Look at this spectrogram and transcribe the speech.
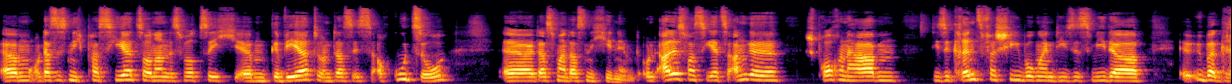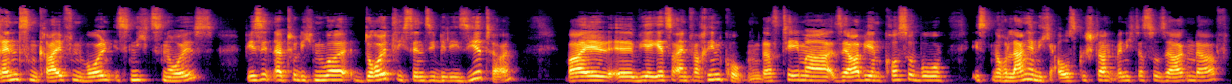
Ähm, und das ist nicht passiert, sondern es wird sich ähm, gewehrt und das ist auch gut so äh, dass man das nicht hinnimmt. Und alles, was Sie jetzt angesprochen haben, diese Grenzverschiebungen, dieses wieder äh, über Grenzen greifen wollen, ist nichts Neues. Wir sind natürlich nur deutlich sensibilisierter, weil äh, wir jetzt einfach hingucken. Das Thema Serbien, Kosovo ist noch lange nicht ausgestanden, wenn ich das so sagen darf.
